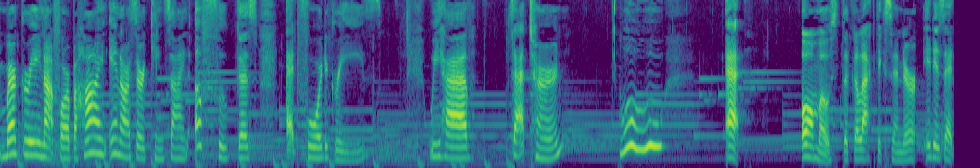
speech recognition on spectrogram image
Mercury not far behind in our 13th sign of Ophiuchus at 4 degrees. We have Saturn woo, at almost the galactic center. It is at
